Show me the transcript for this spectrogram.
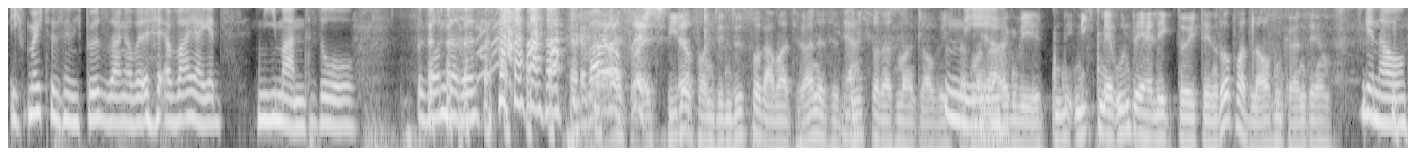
ich möchte es ja nicht böse sagen, aber er war ja jetzt niemand so Besonderes. Er war Ja, also als. Spieler von den Duisburger Amateuren ist es jetzt Ja. nicht so, dass man, glaube ich, dass man Nee. da irgendwie nicht mehr unbehelligt durch den Ruhrpott laufen könnte. genau.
